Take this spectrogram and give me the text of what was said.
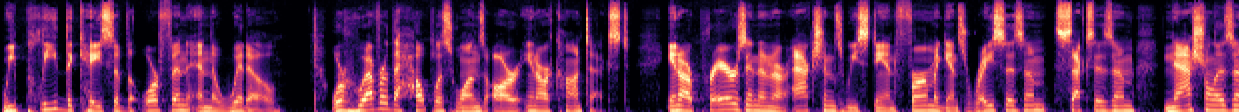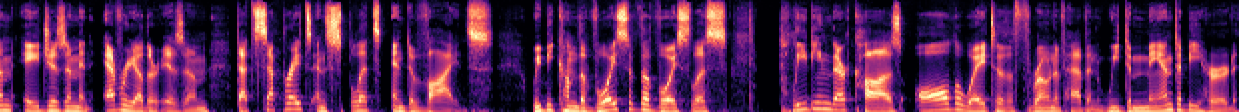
We plead the case of the orphan and the widow, or whoever the helpless ones are in our context. In our prayers and in our actions, we stand firm against racism, sexism, nationalism, ageism, and every other ism that separates and splits and divides. We become the voice of the voiceless, pleading their cause all the way to the throne of heaven. We demand to be heard.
